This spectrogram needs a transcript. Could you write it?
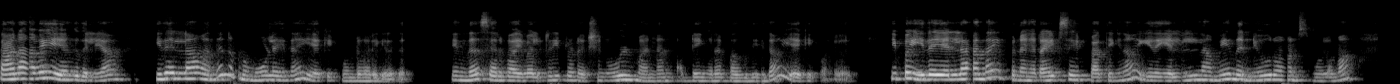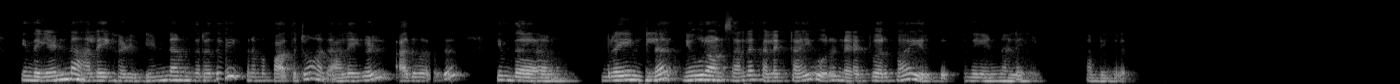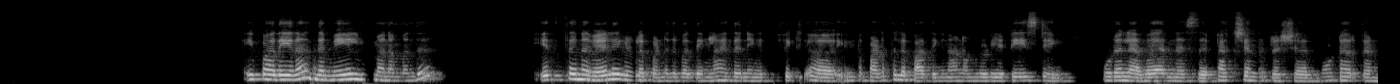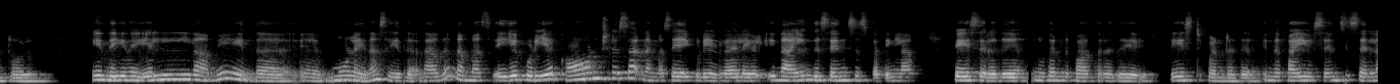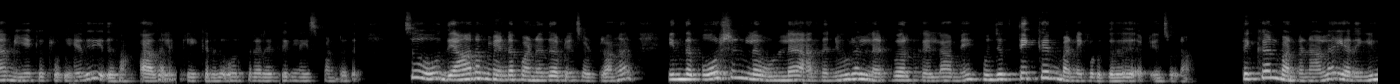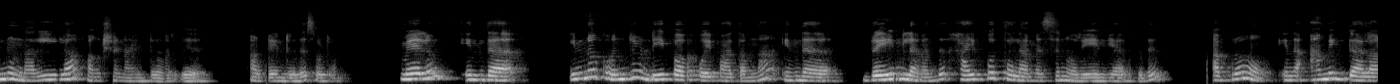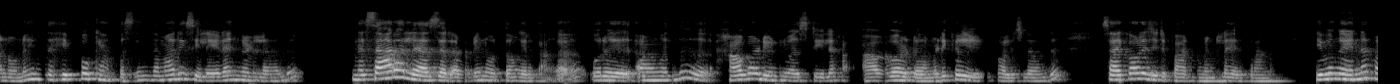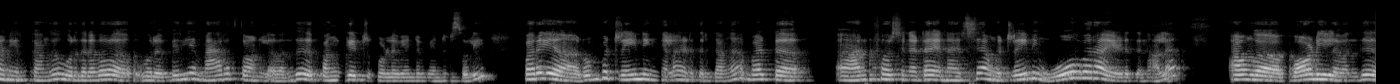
தானாவே இயங்குது இல்லையா இதெல்லாம் வந்து நம்ம மூளை தான் இயக்கி கொண்டு வருகிறது. இந்த சர்வைவல் ரீப்ரொடக்ஷன் உள்மனம் அப்படிங்கிற பகுதி தான் இயக்கி கொண்டு வருது. இப்ப இதையெல்லாம் தான் இப்ப நாங்க ரைட் சைட் பாத்தீங்கன்னா இதை எல்லாமே இந்த நியூரான்ஸ் மூலமா இந்த எண்ண அலைகள் எண்ணம்ங்கிறது இப்ப நம்ம பார்த்துட்டோம். அது அலைகள் அது வந்து இந்த பிரெயின்ல நியூரான்ஸால கலெக்ட் ஆகி ஒரு நெட்ஒர்க்கா இருக்கு அந்த எண்ண அலைகள் அப்படிங்கிறது. இப்ப அதேதான் இந்த மேல் மனம் வந்து எத்தனை வேலைகளை பண்ணுது பாத்தீங்களா? இந்த நீங்க இந்த படத்துல பாத்தீங்கன்னா நம்மளுடைய டேஸ்டிங் உடல் awareness touch and pressure motor control இந்த இது எல்லாமே இந்த மூளை தான் செய்யுது. அதாவது நம்ம செய்யக்கூடிய கான்சியஸா நம்ம செய்யக்கூடிய வேலைகள் இந்த ஐந்து சென்சஸ் பார்த்தீங்களா பேசுறது நுகர்ந்து பார்க்கறது டேஸ்ட் பண்றது இந்த ஃபைவ் சென்சஸ் எல்லாம் இயக்கக்கூடியது இதுதான். காதலை கேட்கறது ஒருத்தரை ரெக்கக்னைஸ் பண்றது. ஸோ தியானம் என்ன பண்ணுது அப்படின்னு சொல்றாங்க. இந்த போர்ஷன்ல உள்ள அந்த நியூரல் நெட்ஒர்க் எல்லாமே கொஞ்சம் திக்கன் பண்ணி கொடுக்குது அப்படின்னு சொல்றாங்க. திக்கன் பண்ணுறனால அது இன்னும் நல்லா ஃபங்க்ஷன் ஆயிட்டு வருது அப்படின்றத சொல்றாங்க. மேலும் இந்த இன்னும் கொஞ்சம் டீப்பா போய் பார்த்தோம்னா இந்த பிரெயின்ல வந்து ஹைப்போதலாமஸ்ன்னு ஒரு ஏரியா இருக்குது. அப்புறம் இந்த அமிக்டாலான்னு ஒன்று இந்த ஹிப்போ கேம்பஸ் இந்த மாதிரி சில இடங்கள்ல வந்து இந்த சாரா லேசர் அப்படின்னு ஒருத்தவங்க இருக்காங்க. ஒரு அவங்க வந்து ஹார்வர்ட் யூனிவர்சிட்டியில ஹார்வர்டு மெடிக்கல் காலேஜ்ல வந்து சைக்காலஜி டிபார்ட்மெண்ட்ல இருக்கிறாங்க. இவங்க என்ன பண்ணியிருக்காங்க? ஒரு தடவை ஒரு பெரிய மேரத்தான்ல வந்து பங்கேற்று கொள்ள வேண்டும் என்று சொல்லி பறைய ரொம்ப ட்ரைனிங் எல்லாம் எடுத்திருக்காங்க. பட் அன்பார்ச்சுனேட்டா என்ன ஆயிடுச்சு? அவங்க ட்ரைனிங் ஓவரா எடுத்தனால அவங்க பாடியில வந்து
